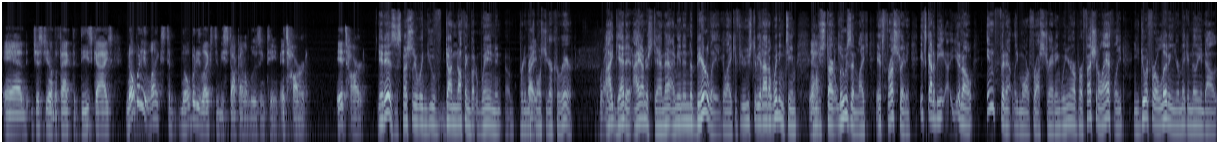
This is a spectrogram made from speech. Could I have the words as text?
and just you know the fact that these guys nobody likes to nobody likes to be stuck on a losing team. It's hard. It's hard. It is, especially when you've done nothing but win in uh, pretty much Right. most of your career. Right. I get it. I understand that. I mean, in the beer league, like if you're used to be on a winning team Yeah. and you start losing, like it's frustrating. It's got to be, you know, infinitely more frustrating when you're a professional athlete and you do it for a living. And you're making million dollars,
